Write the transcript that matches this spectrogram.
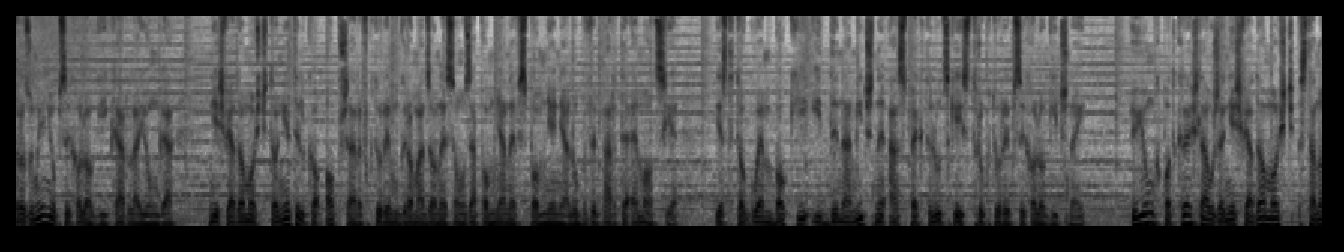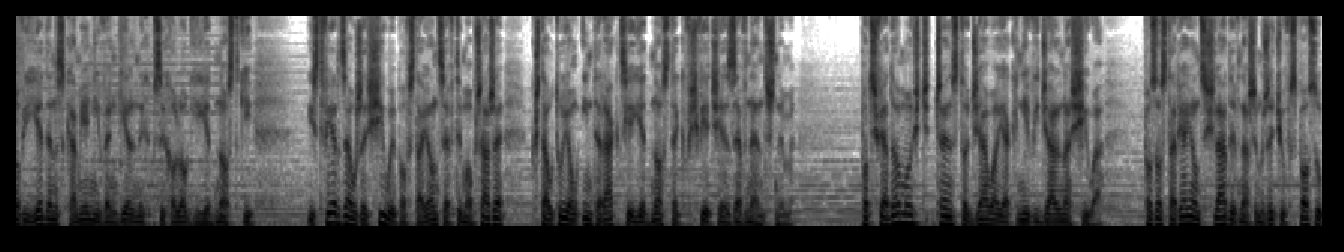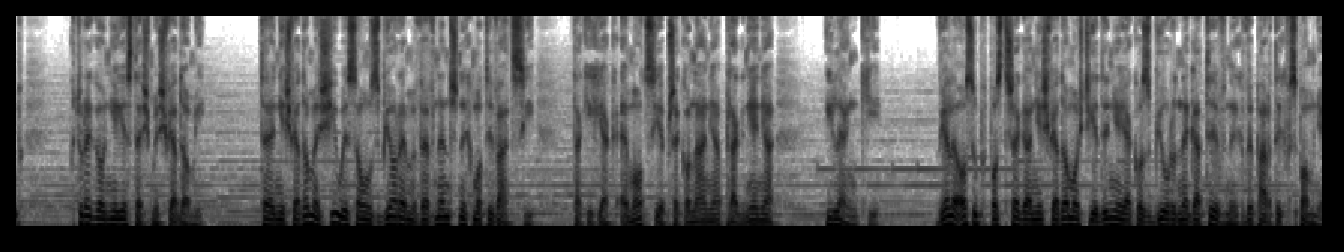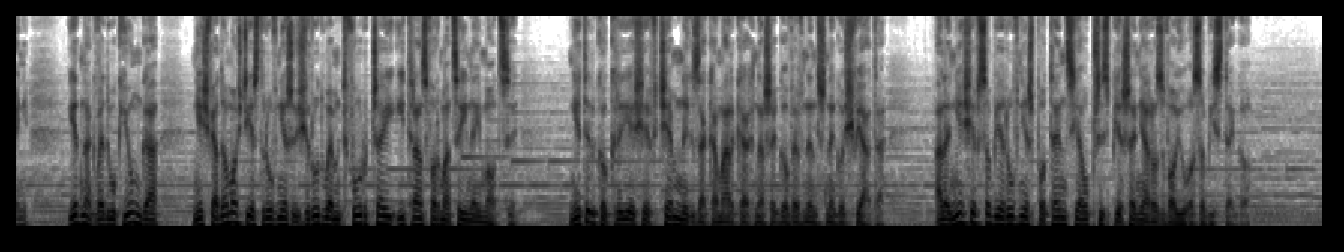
W rozumieniu psychologii Karla Junga nieświadomość to nie tylko obszar, w którym gromadzone są zapomniane wspomnienia lub wyparte emocje. Jest to głęboki i dynamiczny aspekt ludzkiej struktury psychologicznej. Jung podkreślał, że nieświadomość stanowi jeden z kamieni węgielnych psychologii jednostki i stwierdzał, że siły powstające w tym obszarze kształtują interakcje jednostek w świecie zewnętrznym. Podświadomość często działa jak niewidzialna siła, pozostawiając ślady w naszym życiu w sposób, którego nie jesteśmy świadomi. Te nieświadome siły są zbiorem wewnętrznych motywacji, takich jak emocje, przekonania, pragnienia i lęki. Wiele osób postrzega nieświadomość jedynie jako zbiór negatywnych, wypartych wspomnień. Jednak według Junga nieświadomość jest również źródłem twórczej i transformacyjnej mocy. Nie tylko kryje się w ciemnych zakamarkach naszego wewnętrznego świata, ale niesie w sobie również potencjał przyspieszenia rozwoju osobistego.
